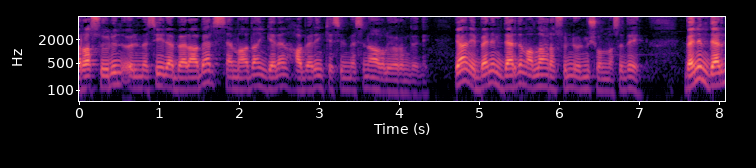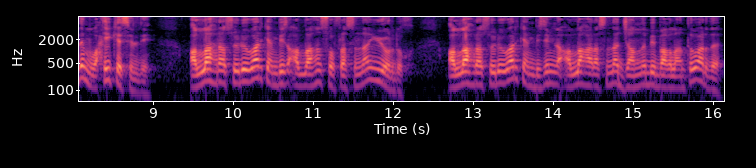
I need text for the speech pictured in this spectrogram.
Resulün ölmesiyle beraber semadan gelen haberin kesilmesine ağlıyorum dedi. Yani benim derdim Allah Resulü'nün ölmüş olması değil. Benim derdim vahiy kesildi. Allah Resulü varken biz Allah'ın sofrasından yiyorduk. Allah Resulü varken bizimle Allah arasında canlı bir bağlantı vardı.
